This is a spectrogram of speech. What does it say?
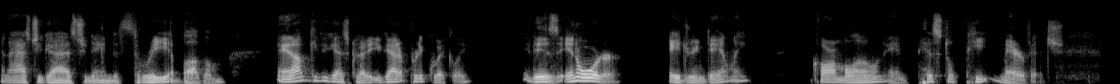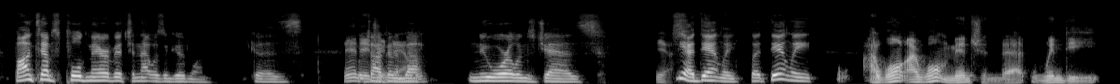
And I asked you guys to name the three above him. And I'll give you guys credit. You got it pretty quickly. It is in order Adrian Dantley, Karl Malone, and Pistol Pete Maravich. Bontemps pulled Maravich, and that was a good one because and we're Adrian talking Dantley. about New Orleans Jazz. Yes. Yeah, Dantley. But Dantley. I won't I won't mention that Wendy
